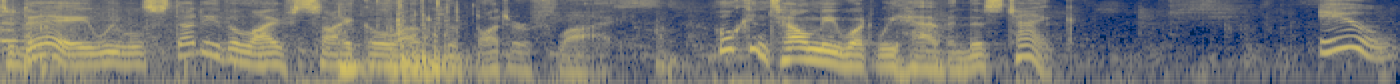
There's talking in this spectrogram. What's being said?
Today, we will study the life cycle of the butterfly. Who can tell me what we have in this tank? Ew,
